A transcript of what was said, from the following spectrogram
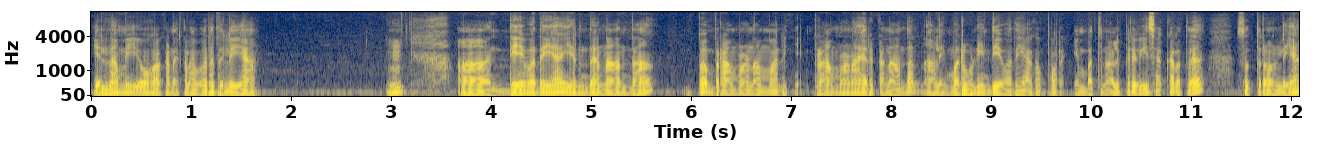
எல்லாமே யோகா கணக்கில் வருது இல்லையா? ம். தேவதையாக இருந்த நான் தான் இப்போ பிராமணனாக மாறிக்கேன் பிராமணனாக இருக்க நான் தான் நாளைக்கு மறுபடியும் தேவதையாக போகிறேன் எண்பத்தி நாலு பிறவி சக்கரத்தை சுற்றுறோம் இல்லையா?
